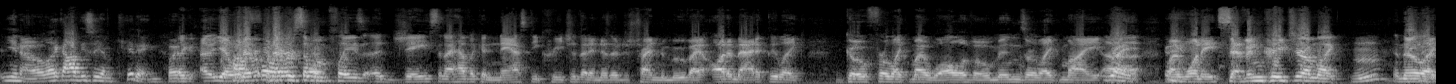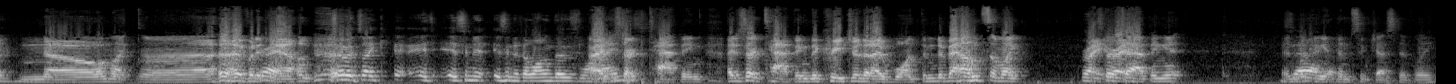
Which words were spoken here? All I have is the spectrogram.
You know, like obviously I'm kidding, but Like, uh, yeah, whenever, whenever someone plays a Jace and I have like a nasty creature that I know they're just trying to move, I automatically like go for like my Wall of Omens or like my uh, Right. my one eight seven creature. I'm like, hmm, and they're like, no. I'm like, uh, I put it Right. down. so it's like, it, isn't it? Isn't it along those lines? I just start tapping. I just start tapping the creature that I want them to bounce. I'm like, right, start right. tapping it and Exactly. looking at them suggestively.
